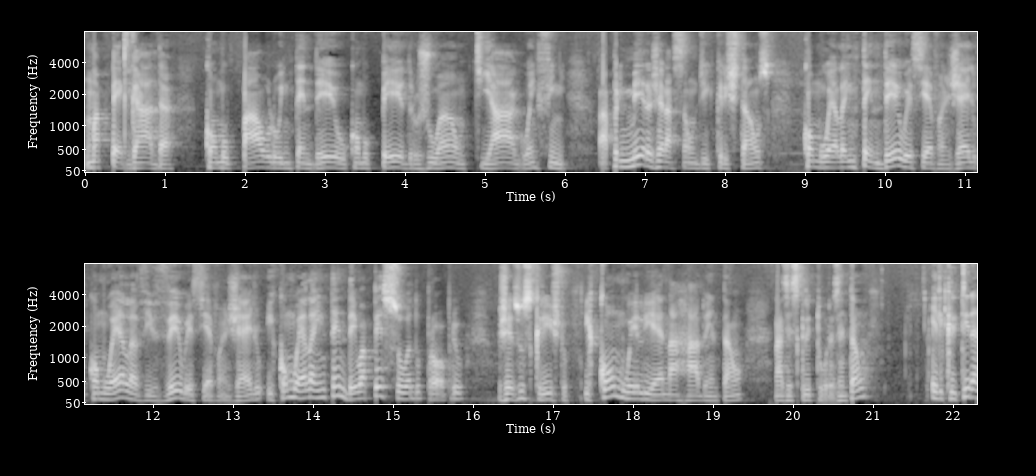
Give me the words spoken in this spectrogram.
uma pegada como Paulo entendeu, como Pedro, João, Tiago, enfim, a primeira geração de cristãos, como ela entendeu esse evangelho, como ela viveu esse evangelho e como ela entendeu a pessoa do próprio Jesus Cristo e como ele é narrado então nas Escrituras. Então, ele critica,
